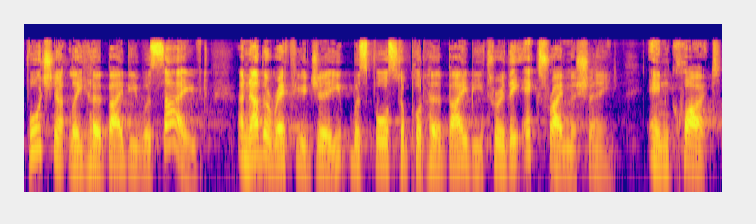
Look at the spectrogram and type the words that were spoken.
Fortunately, her baby was saved. Another refugee was forced to put her baby through the X-ray machine." End quote.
